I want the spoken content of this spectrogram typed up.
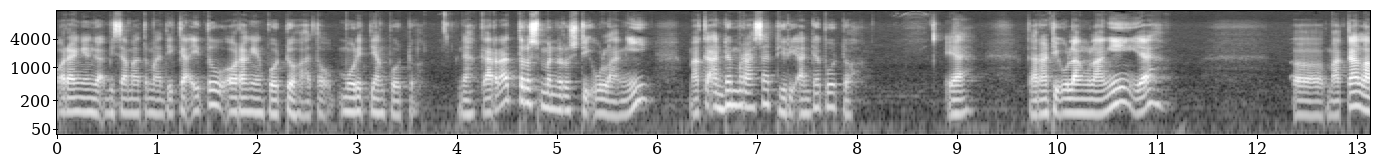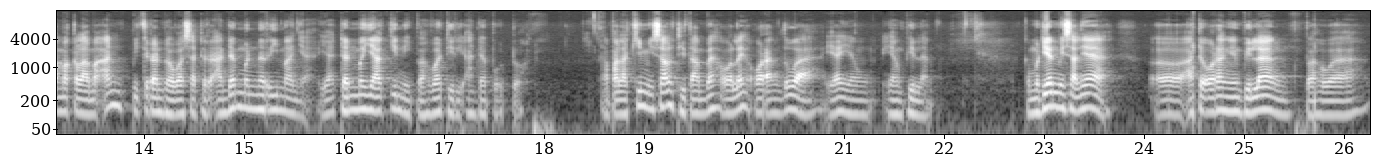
orang yang nggak bisa matematika itu orang yang bodoh atau murid yang bodoh nah karena terus menerus diulangi maka anda merasa diri anda bodoh ya karena diulang-ulangi ya e, maka lama kelamaan pikiran bawah sadar Anda menerimanya ya dan meyakini bahwa diri Anda bodoh. Apalagi misal ditambah oleh orang tua ya yang yang bilang. Kemudian misalnya e, ada orang yang bilang bahwa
